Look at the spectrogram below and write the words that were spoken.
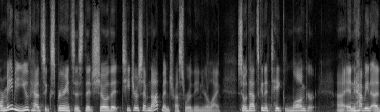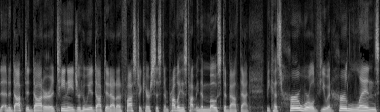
or maybe you've had experiences that show that teachers have not been trustworthy in your life. So that's going to take longer. Uh, and having a, an adopted daughter, a teenager who we adopted out of foster care system, probably has taught me the most about that because her worldview and her lens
